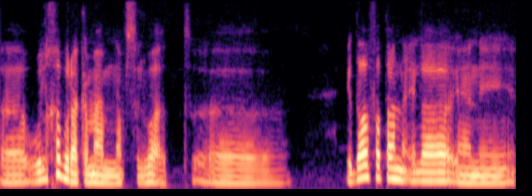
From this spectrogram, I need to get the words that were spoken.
والخبرة كمان بنفس الوقت. إضافة إلى يعني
